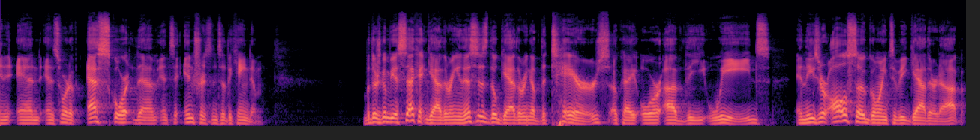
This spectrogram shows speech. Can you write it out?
and, and, and sort of escort them into entrance into the kingdom. But there's going to be a second gathering, and this is the gathering of the tares, okay, or of the weeds and these are also going to be gathered up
